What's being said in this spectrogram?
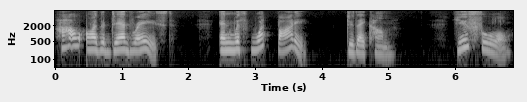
How are the dead raised? And with what body do they come? You fool,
